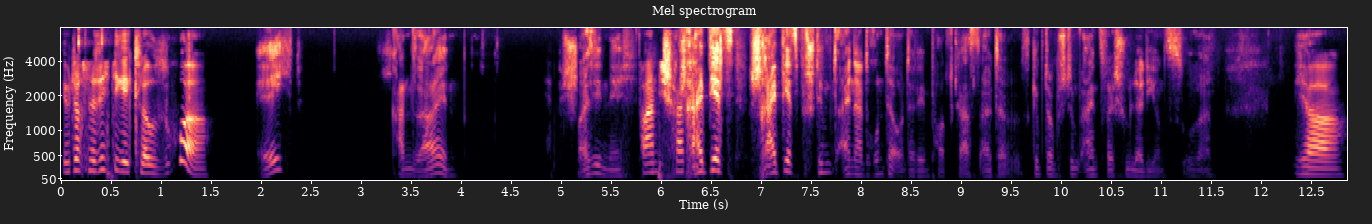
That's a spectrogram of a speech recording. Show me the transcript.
Ich habe doch eine richtige Klausur. Echt? Kann sein. Weiß ich nicht. Vor Schreibt jetzt, schreibt jetzt bestimmt einer drunter unter dem Podcast, Alter. Es gibt doch bestimmt ein, zwei Schüler, die uns zuhören. Ja,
